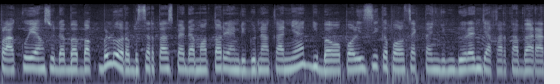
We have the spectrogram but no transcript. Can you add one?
pelaku yang sudah babak belur beserta sepeda motor yang digunakannya dibawa polisi ke Polsek Tanjung Duren, Jakarta Barat.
